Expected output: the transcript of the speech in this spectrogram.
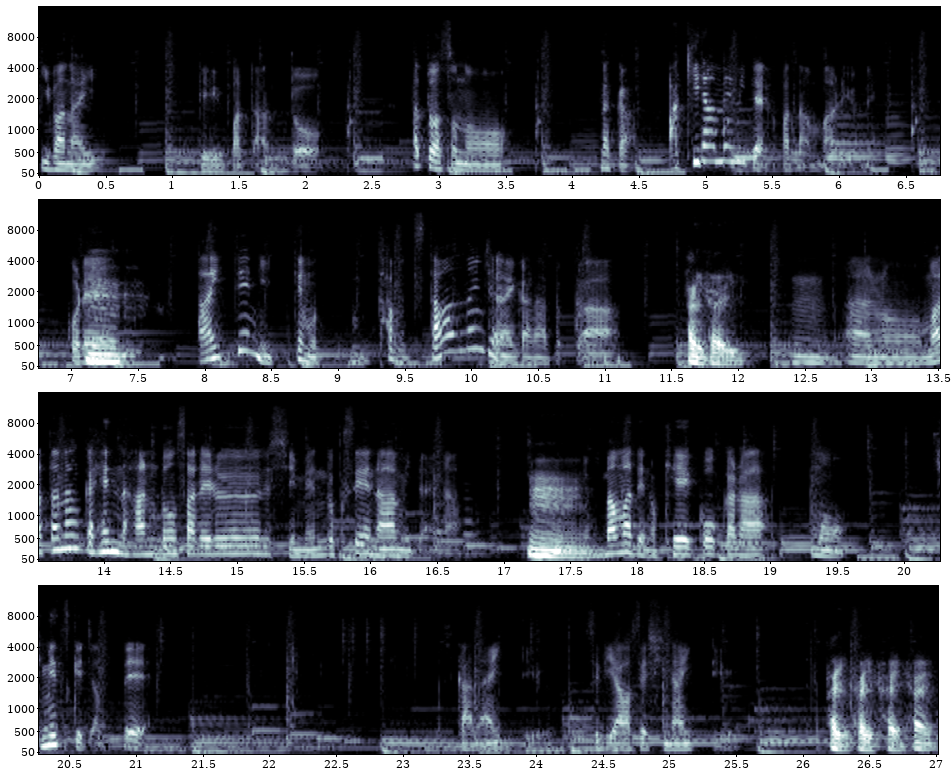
言わないっていうパターンとあとはそのなんか諦めみたいなパターンもあるよね。これ、うん相手に言っても多分伝わんないんじゃないかなとか、はいはい。うん、あのまたなんか変な反論されるしめんどくせえなみたいなうん、今までの傾向からもう決めつけちゃって聞かないっていうすり合わせしないっていう。はいはいはいはい。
